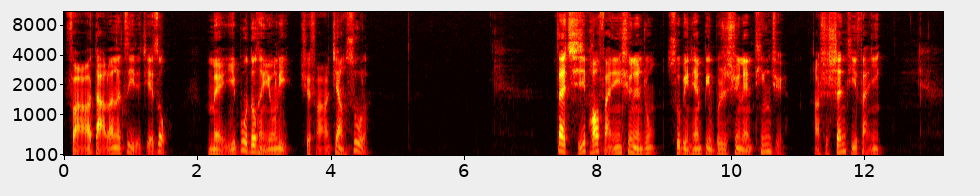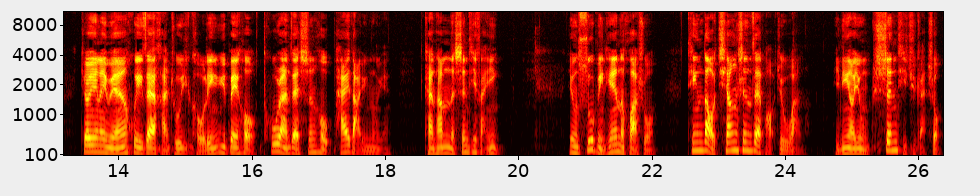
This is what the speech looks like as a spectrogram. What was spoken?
反而打乱了自己的节奏，每一步都很用力，却反而降速了。在起跑反应训练中，苏炳添并不是训练听觉，而是身体反应。教练员会在喊出口令“预备”后，突然在身后拍打运动员，看他们的身体反应。用苏炳添的话说：“听到枪声再跑就晚了，一定要用身体去感受。”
